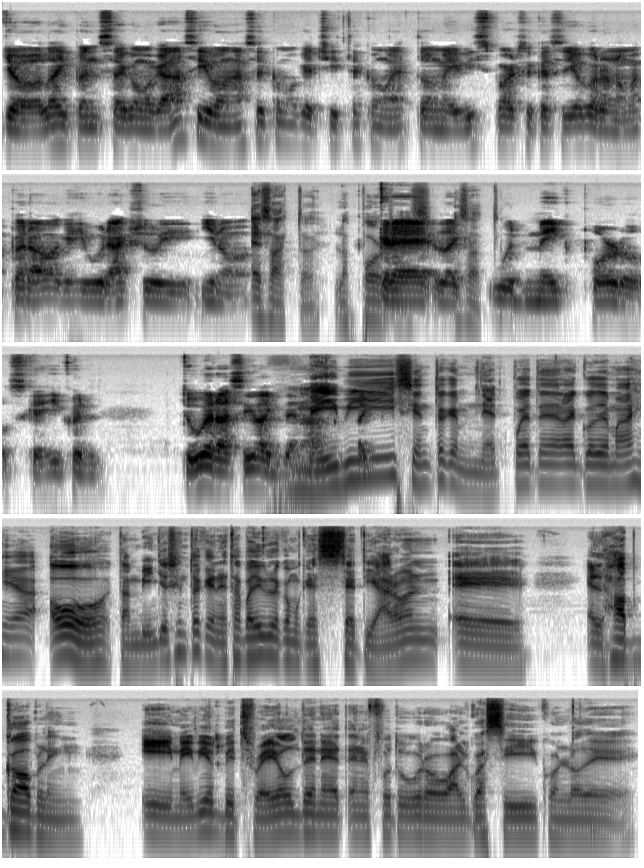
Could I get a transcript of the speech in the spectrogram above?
yo like pensé como que, ah, sí, van a hacer como que chistes como esto, maybe Sparks o qué sé yo, pero no me esperaba que he would actually, you know, Exacto. Los portals. like, exacto. would make portals, que he could do it así, like, de nada, Maybe like, siento que Ned puede tener algo de magia. O también yo siento que en esta película como que setearon eh, el Hobgoblin. Y maybe el betrayal de Ned en el futuro o algo así con lo de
